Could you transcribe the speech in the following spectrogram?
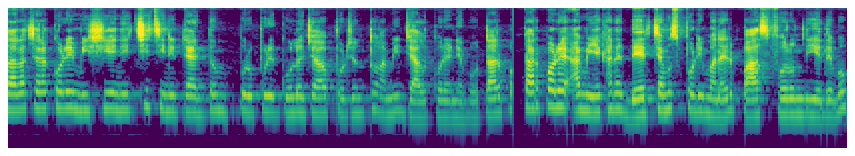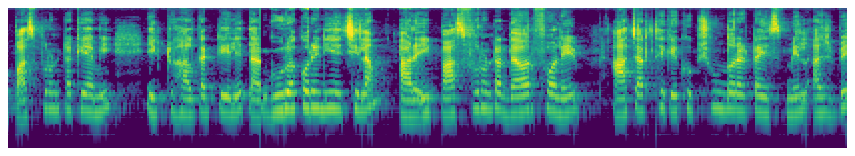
লাড়াচাড়া করে মিশিয়ে নিচ্ছি, চিনিটা একদম পুরোপুরি গলে যাওয়া পর্যন্ত আমি জাল করে নেব। তারপর তারপরে আমি এখানে দেড় চামচ পরিমাণের পাঁচ ফোড়ন দিয়ে দেব। পাঁচ ফোড়নটাকে আমি একটু হালকা টেলে তার গুঁড়া করে নিয়েছিলাম। আর এই পাঁচ ফোড়নটা দেওয়ার ফলে আচার থেকে খুব সুন্দর একটা স্মেল আসবে।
